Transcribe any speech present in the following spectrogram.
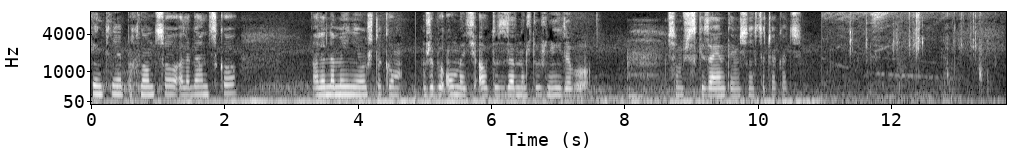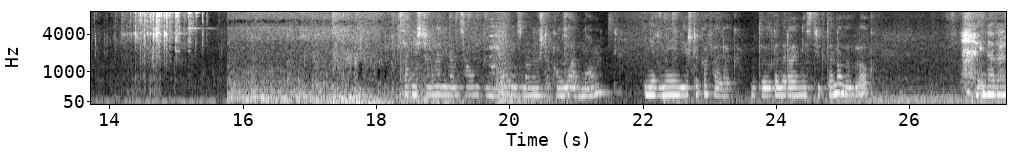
Pięknie, pachnąco, elegancko, ale na myjnie już taką, żeby umyć auto z zewnątrz, to już nie idę, bo są wszystkie zajęte i mi się nie chce czekać. Ostatnio ściągnęli nam całą windę, więc mamy już taką ładną i nie wymienili jeszcze kafelek, bo to jest generalnie stricte nowy blok i nadal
